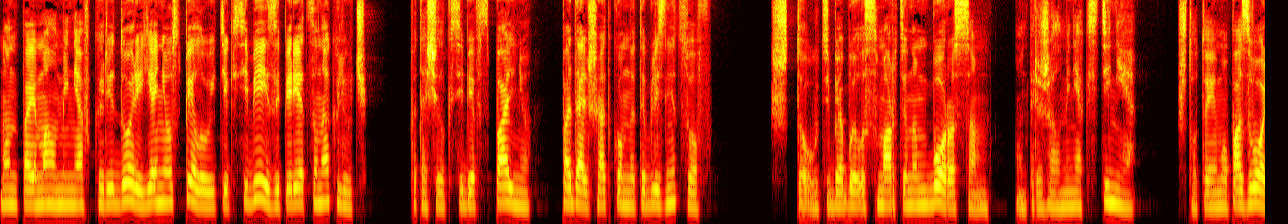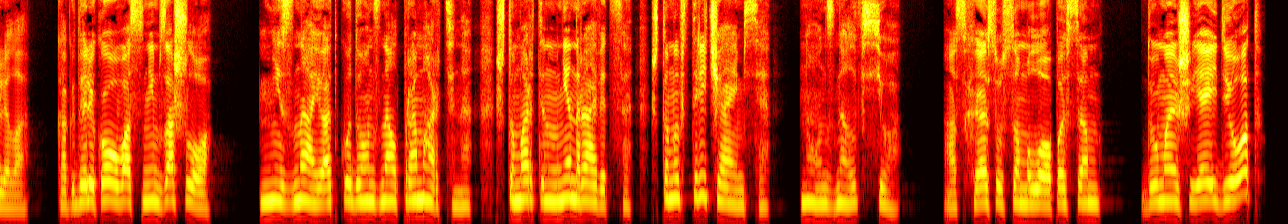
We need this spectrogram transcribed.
Он поймал меня в коридоре, я не успела уйти к себе и запереться на ключ. Потащил к себе в спальню, подальше от комнаты близнецов. «Что у тебя было с Мартином Боросом?» Он прижал меня к стене. «Что ты ему позволила? Как далеко у вас с ним зашло?» «Не знаю, откуда он знал про Мартина, что Мартин мне нравится, что мы встречаемся, но он знал все. «А с Хесусом Лопесом? Думаешь, я идиот?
